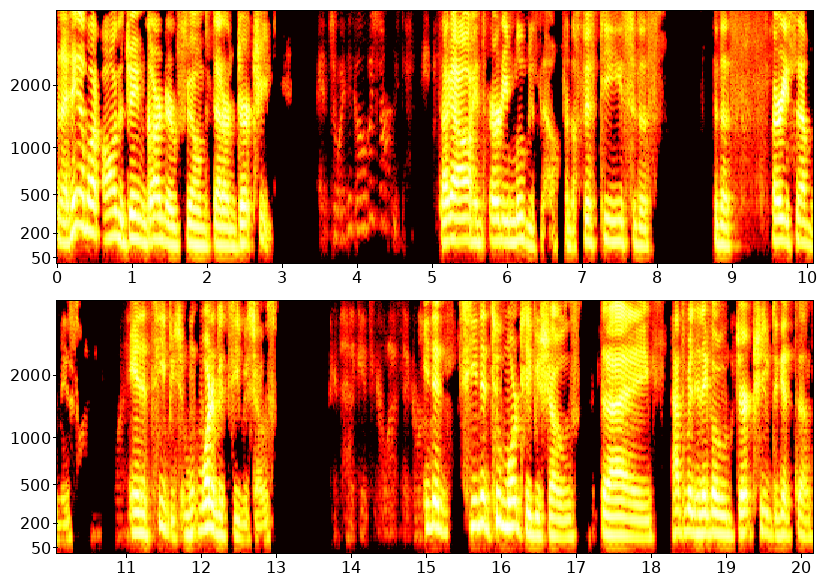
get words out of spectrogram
And I think I bought all the James Gardner films that are dirt cheap. So I got all his early movies now, from the 50s to the, to the early 70s in a TV show, one of his TV shows. He did he did two more TV shows that I have to wait till they go dirt cheap to get them.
